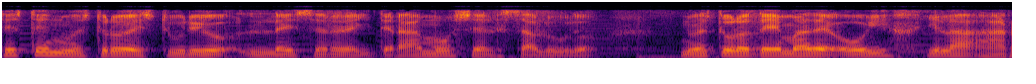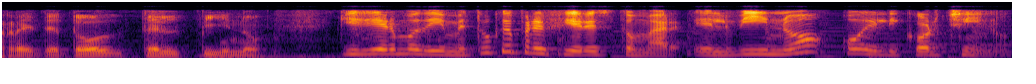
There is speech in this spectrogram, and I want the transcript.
Desde nuestro estudio les reiteramos el saludo. Nuestro tema de hoy gira alrededor del vino. Guillermo, dime, ¿tú qué prefieres tomar, el vino o el licor chino?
